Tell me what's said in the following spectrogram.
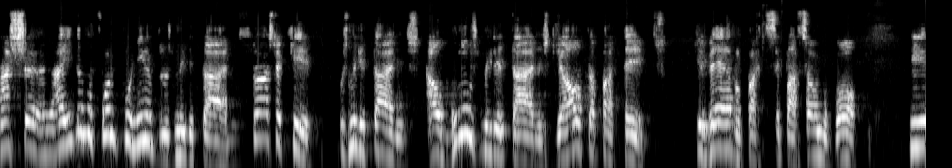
acha, ainda não foram punidos os militares, o senhor acha que os militares, alguns militares de alta patente, tiveram participação no golpe e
